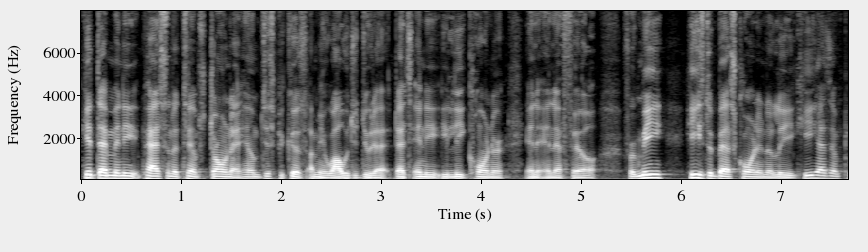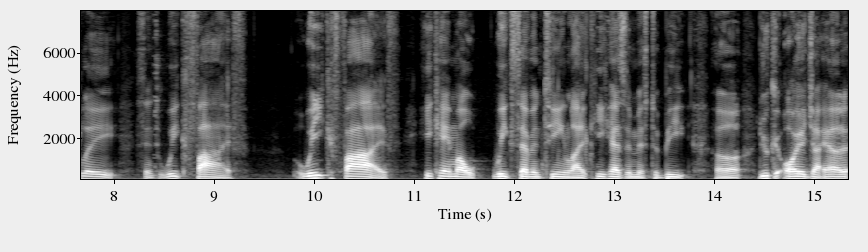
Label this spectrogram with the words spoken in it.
get that many passing attempts thrown at him just because, I mean, why would you do that? That's any elite corner in the NFL. For me, he's the best corner in the league. He hasn't played since week five. Week five. He came out week 17 like he hasn't missed a beat. Uh, you could argue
